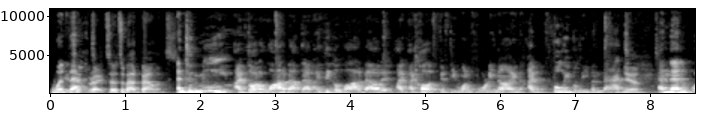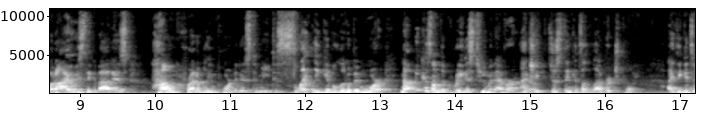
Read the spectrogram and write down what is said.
with It's a- right. So it's about balance. And to me, I've thought a lot about that. I think a lot about it. I, I call it 5149. I fully believe in that. Yeah. And then what I always think about is how incredibly important it is to me to slightly give a little bit more, not because I'm the greatest human ever. I actually just think it's a leverage point. I think it's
